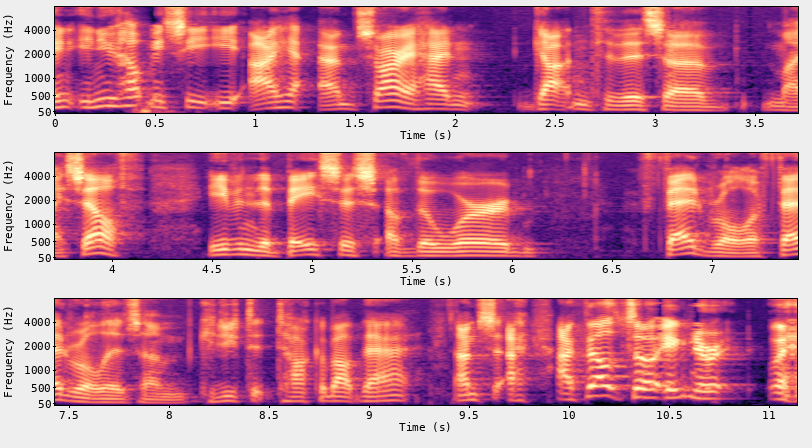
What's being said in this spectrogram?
And, and you helped me see. I, I'm sorry I hadn't gotten to this uh, myself. Even the basis of the word federal or federalism. Could you t- talk about that? I'm so, I, I, felt so ignorant when,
